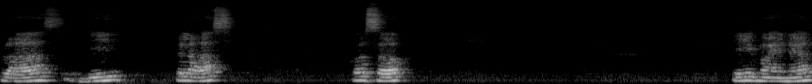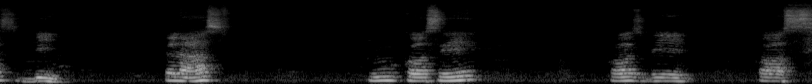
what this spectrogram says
plus b plus cos of a minus b plus 2 cos a cos b cos c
